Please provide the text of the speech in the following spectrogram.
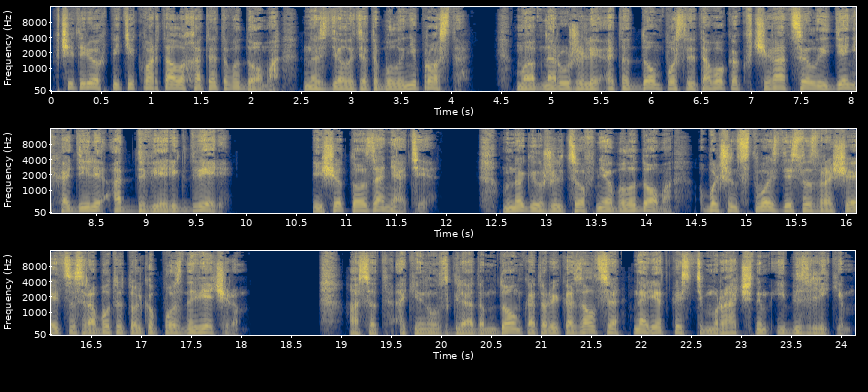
«В четырех-пяти кварталах от этого дома, но сделать это было непросто. Мы обнаружили этот дом после того, как вчера целый день ходили от двери к двери. Еще то занятие. Многих жильцов не было дома. Большинство здесь возвращается с работы только поздно вечером. Асад окинул взглядом дом, который казался на редкость мрачным и безликим.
